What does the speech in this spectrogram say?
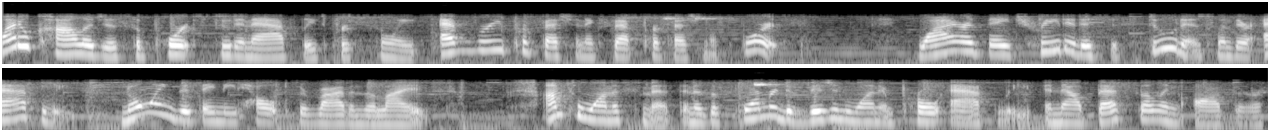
Why do colleges support student athletes pursuing every profession except professional sports? Why are they treated as the students when they're athletes, knowing that they need help surviving their lives? I'm Tawana Smith, and as a former Division One and pro athlete and now best-selling author,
